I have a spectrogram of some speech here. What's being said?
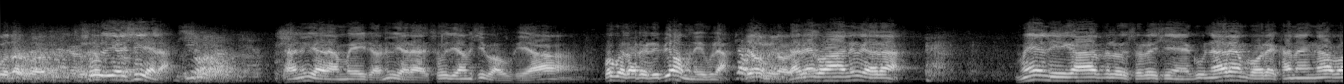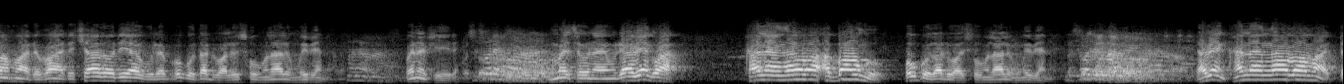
ဂိုလ်သတ္တဝါဆိုရရှိရလားရှိပါဘူးဒါနုရတာမေးတော့နုရတာဆိုရမရှိပါဘူးခင်ဗျာပုဂ္ဂိုလ်တ attva တွေပြောင်းမနေဘူးလားပြောင်းနေတော့ဒါဖြင့်ကွာနုရတာ မင်းလီကားလို့ဆိုလို့ရှိရင်အခုနားရင်ပေါ်တဲ့ခန္ဓာ၅ပါးမှတပါးတခြားသောတရားကိုလည်းပုဂ္ဂိုလ်တ attva လို့ဆိုမလားလို့မေးပြန်တာပဲဘယ်နဲ့ဖြေတယ်မဆိုနိုင်ပါဘူးမဆိုနိုင်ဘူးဒါဖြင့်ကွာခန္ဓာ၅ပါးအပေါင်းကိုပုဂ္ဂိုလ်သတ္တဝါဆိုမလားလို့မေးပြန်တယ်မဆိုနိုင်ပါဘူးဒါဖြင့်ခန္ဓာ၅ပါးမှာတ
